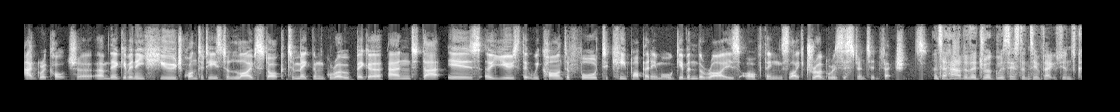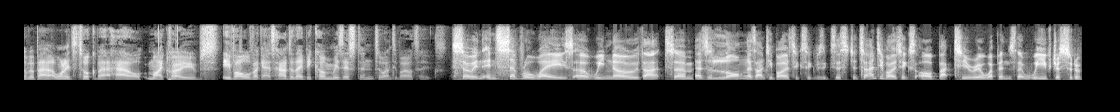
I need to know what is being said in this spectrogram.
agriculture. Um, they're given in huge quantities to livestock to make them grow bigger, and that is a use that we can't afford to keep up anymore given the rise of things like drug resistant resistant infections. And so, how do the drug resistant infections come about? I wanted to talk about how microbes evolve, I guess. How do they become resistant to antibiotics? So, in, in several ways, uh, we know that um, as long as antibiotics have existed, so antibiotics are bacterial weapons that we've just sort of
